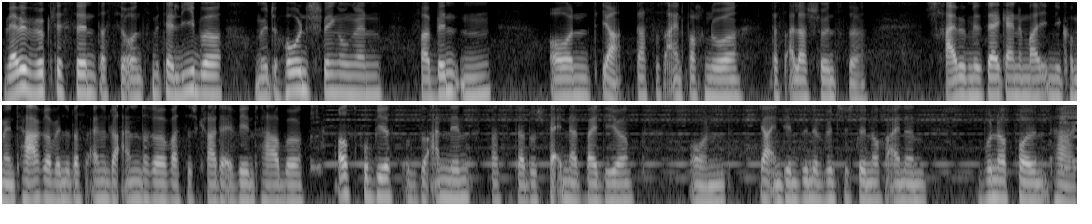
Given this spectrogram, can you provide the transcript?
wer wir wirklich sind, dass wir uns mit der Liebe und mit hohen Schwingungen verbinden. Und ja, das ist einfach nur das Allerschönste. Schreibe mir sehr gerne mal in die Kommentare, wenn du das ein oder andere, was ich gerade erwähnt habe, ausprobierst und so annimmst, was sich dadurch verändert bei dir. Und ja, in dem Sinne wünsche ich dir noch einen wundervollen Tag.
